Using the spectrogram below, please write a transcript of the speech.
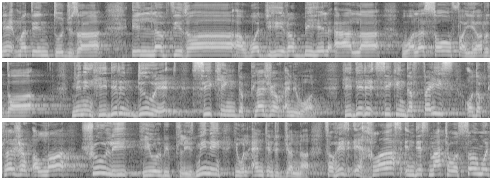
نعمة تجزى إلا ابتغاء وجه ربه الأعلى ولسوف يرضى Meaning he didn't do it seeking the pleasure of anyone. He did it seeking the face or the pleasure of Allah. Truly, he will be pleased. Meaning, he will enter into Jannah. So his ikhlas in this matter was so much.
